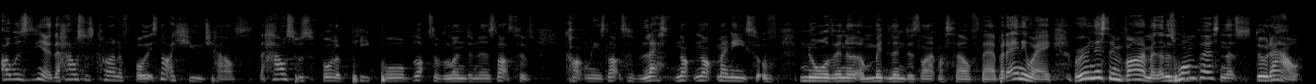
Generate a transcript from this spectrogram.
I was, you know, the house was kind of full. It's not a huge house. The house was full of people, lots of Londoners, lots of Cockneys, lots of less, not, not many sort of Northern or Midlanders like myself there. But anyway, we're in this environment, and there's one person that stood out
